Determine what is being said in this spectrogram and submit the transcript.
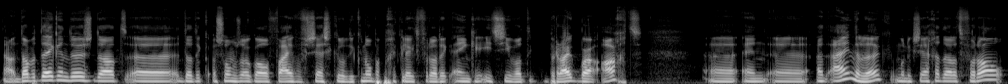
Nou, dat betekent dus dat, uh, dat ik soms ook al vijf of zes keer op die knop heb geklikt voordat ik één keer iets zie wat ik bruikbaar acht. en uiteindelijk moet ik zeggen dat het vooral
